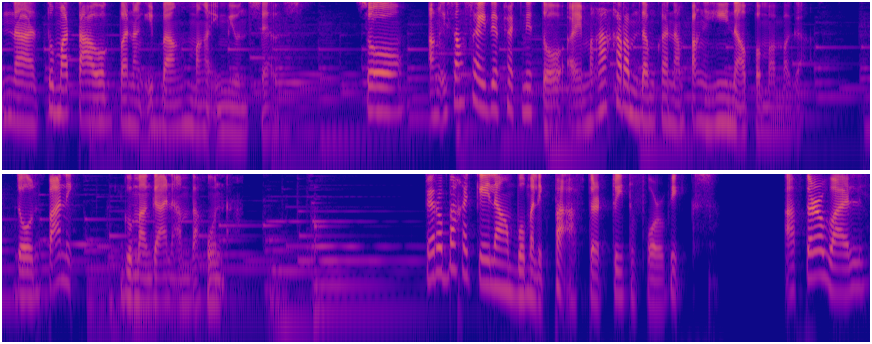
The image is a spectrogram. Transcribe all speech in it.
na tumatawag pa ng ibang mga immune cells. So, ang isang side effect nito ay makakaramdam ka ng panghihina o pamamaga. Don't panic, gumagana ang bakuna. Pero bakit kailangan bumalik pa after 3 to 4 weeks? After a while,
